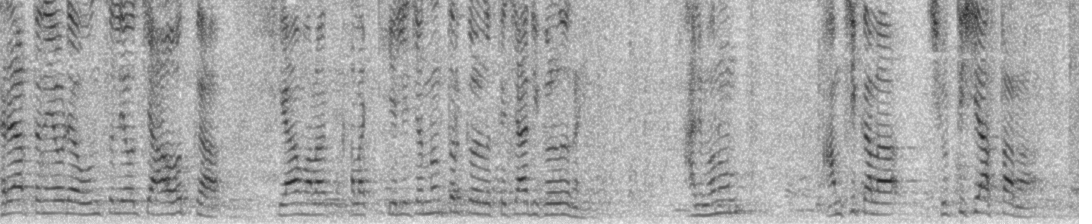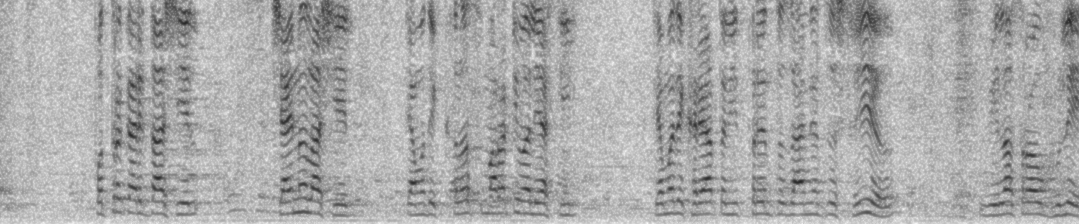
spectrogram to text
खऱ्या अर्थाने एवढ्या उंच लेवलचे आहोत का हे आम्हाला कला केल्याच्यानंतर कळलं त्याच्या आधी कळलं नाही. आणि म्हणून आमची कला छोटीशी असताना पत्रकारिता असेल चॅनल असेल त्यामध्ये कलस मराठीवाले असतील त्यामध्ये खऱ्या अर्थाने इथपर्यंत जाण्याचं श्रेय विलासराव घुले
